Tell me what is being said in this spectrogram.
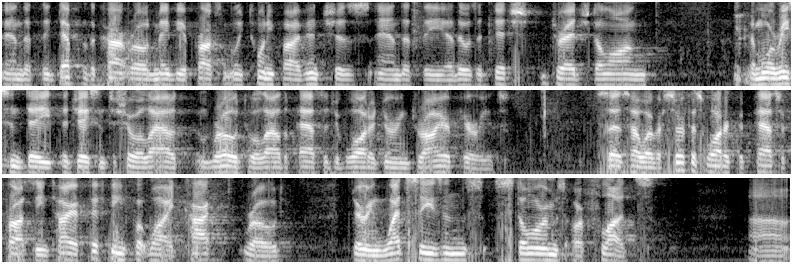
and that the depth of the cart road may be approximately 25 inches, and that the, uh, there was a ditch dredged along the more recent date adjacent to Shore Allowed Road to allow the passage of water during drier periods. Says, however, surface water could pass across the entire 15-foot wide cart road during wet seasons, storms, or floods. Uh,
